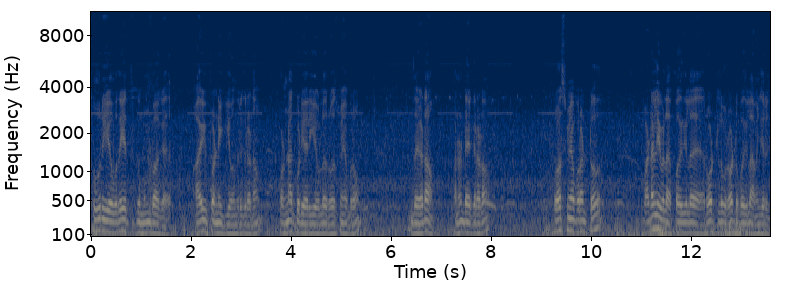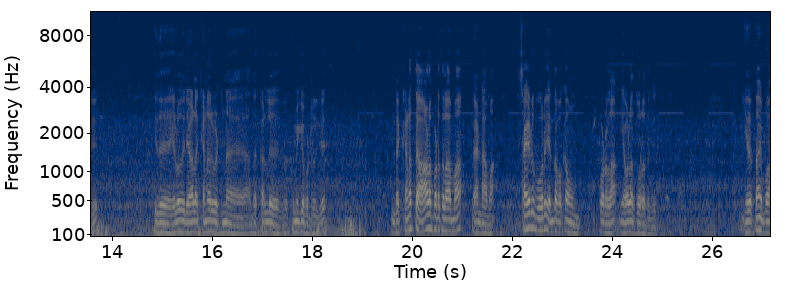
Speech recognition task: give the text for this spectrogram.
சூரிய உதயத்துக்கு முன்பாக ஆய்வு பண்ணிக்கு வந்திருக்கிற இடம் பொன்னாக்குடி அருகே உள்ள ரோஸ்மியாபுரம். இந்த இடம் பன்னெண்டு ஏக்கர் இடம். ரோஸ்மியாபுரம் டு வடலிவில பகுதியில் ரோட்டில் ரோட்டு பகுதியில் அமைஞ்சிருக்கு. இது எழுபது அடி ஆழ கிணறு வெட்டின அந்த கல் குமிக்கப்பட்டிருக்கு. இந்த கிணத்தை ஆழப்படுத்தலாமா வேண்டாமா? சைடு போர் எந்த பக்கம் போடலாம் எவ்வளோ தூரத்துக்கு? இதைத்தான் இப்போ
